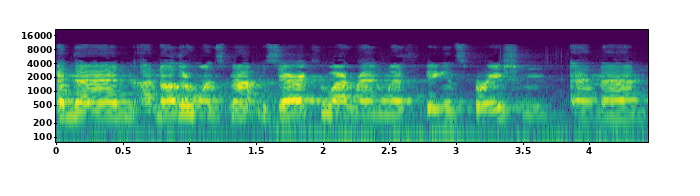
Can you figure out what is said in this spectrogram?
And then another one's Matt Mazarek, who I ran with, big inspiration. And then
